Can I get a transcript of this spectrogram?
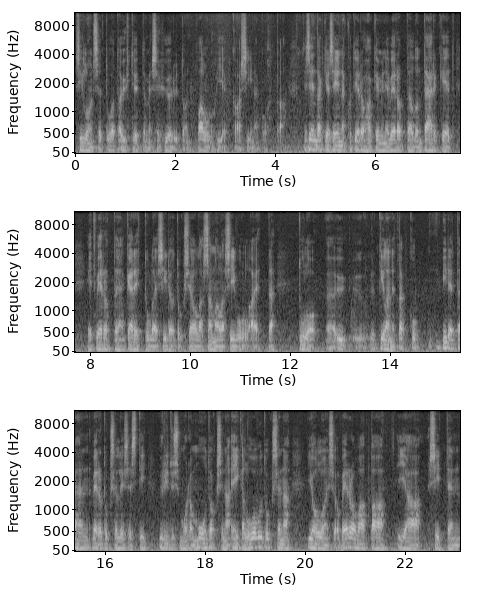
silloin se tuota, yhtiöittämisen hyödyt on valunut hiekkaa siinä kohtaa. Ja sen takia se ennakkotiedon hakeminen verottajalta on tärkeää, että verottajan kädet tulee sidotuksi ja olla samalla sivulla, että tulo, y, tilannetta pidetään verotuksellisesti yritysmuodon muutoksena eikä luovutuksena, jolloin se on verovapaa ja sitten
